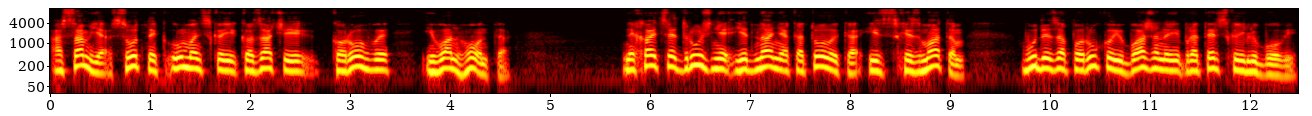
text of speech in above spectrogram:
А сам я сотник Уманської козачої корогви Іван Гонта. Нехай це дружнє єднання католика із схизматом буде запорукою бажаної братерської любові.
